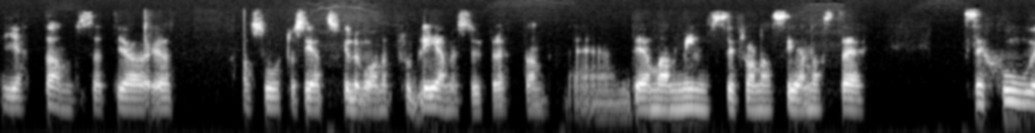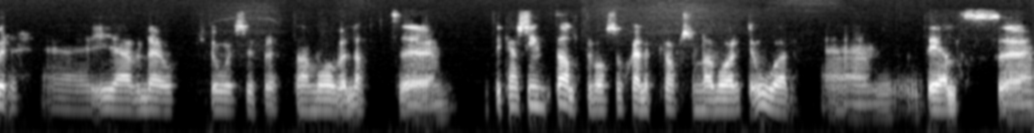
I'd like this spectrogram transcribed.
i ettan. Så att jag, jag har svårt att se att det skulle vara något problem i superettan. Det man minns ifrån hans senaste sejour eh, i Gävle och då i superettan var väl att eh, det kanske inte alltid var så självklart som det har varit i år. Eh, dels eh,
